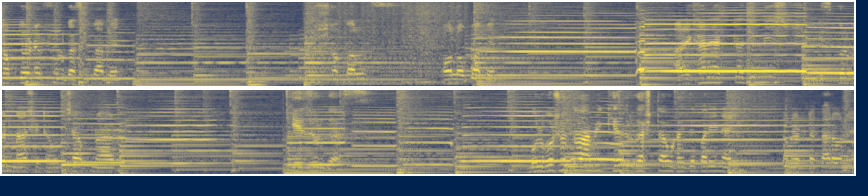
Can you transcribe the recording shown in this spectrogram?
সব ধরনের ফুল গাছই পাবেন সকল ফলও পাবেন আর এখানে একটা জিনিস মিস করবেন না, সেটা হচ্ছে আপনার খেজুর গাছ। ভুলবশত আমি খেজুর গাছটা উঠাইতে পারি নাই কোনো একটা কারণে।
